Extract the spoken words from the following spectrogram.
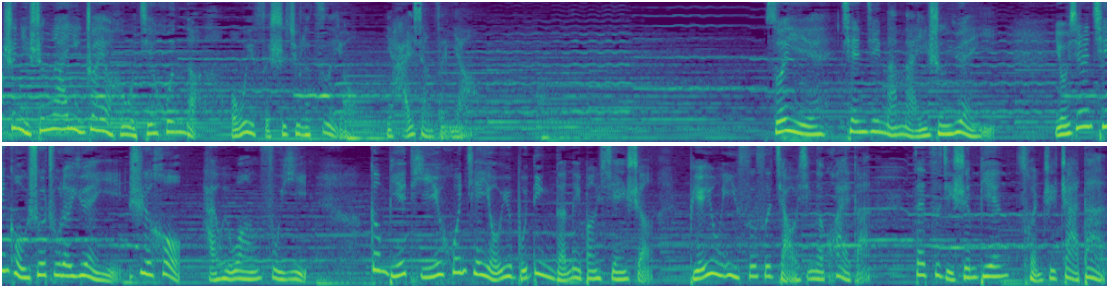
是你生拉硬拽要和我结婚的，我为此失去了自由，你还想怎样？所以，千金难买一生愿意。有些人亲口说出了愿意，日后还会忘恩负义，更别提婚前犹豫不定的那帮先生。别用一丝丝侥幸的快感，在自己身边存置炸弹。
